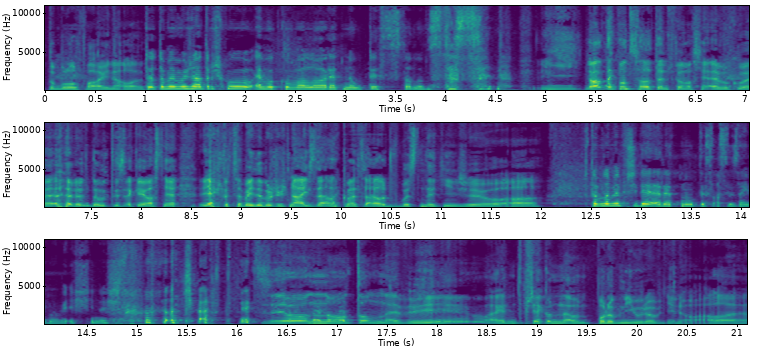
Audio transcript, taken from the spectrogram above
to bylo fajn, ale... To, to mi možná trošku evokovalo Red Notice, tato scéna. No, tak on celý ten film vlastně evokuje Red Notice, jak je vlastně jak to chce být dobrodružná jízda a nakonec ale vůbec není, že jo. A... V tomhle mi přijde Red Notice asi zajímavější než Uncharted. jo, no to nevím. To přijde jako na podobný úrovni, no, ale,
